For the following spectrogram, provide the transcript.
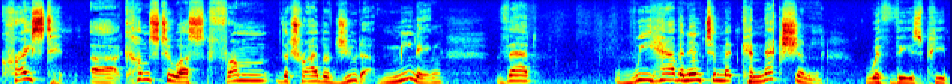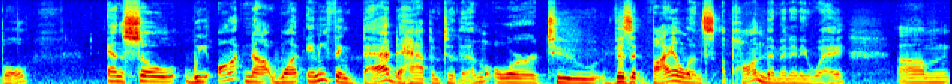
Christ uh, comes to us from the tribe of Judah, meaning that we have an intimate connection with these people and so we ought not want anything bad to happen to them or to visit violence upon them in any way. Um,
